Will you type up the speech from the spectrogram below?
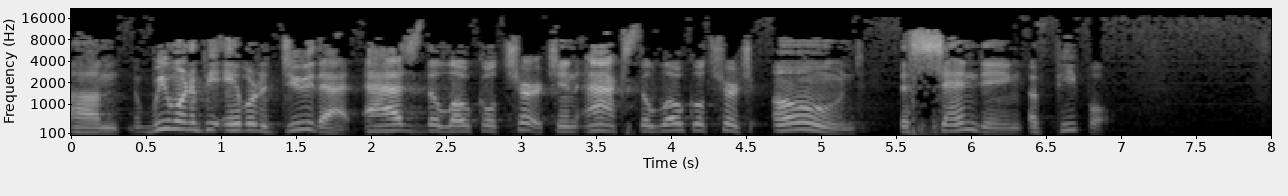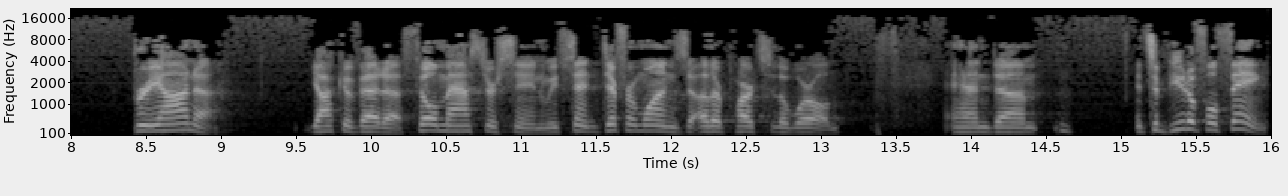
Um, we want to be able to do that as the local church. In Acts, the local church owned the sending of people. Brianna, Yakoveta, Phil Masterson, we've sent different ones to other parts of the world. And um, it's a beautiful thing.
